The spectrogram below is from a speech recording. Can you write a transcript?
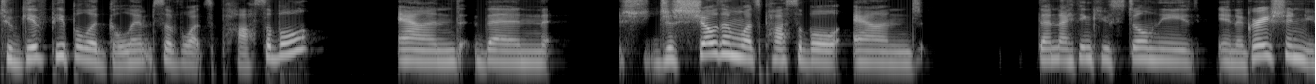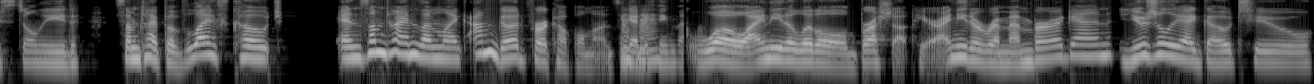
to give people a glimpse of what's possible and then sh- just show them what's possible and then I think you still need integration. You still need some type of life coach. And sometimes I'm like, I'm good for a couple months. Again, mm-hmm. I think, like, whoa, I need a little brush up here. I need to remember again. Usually I go to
